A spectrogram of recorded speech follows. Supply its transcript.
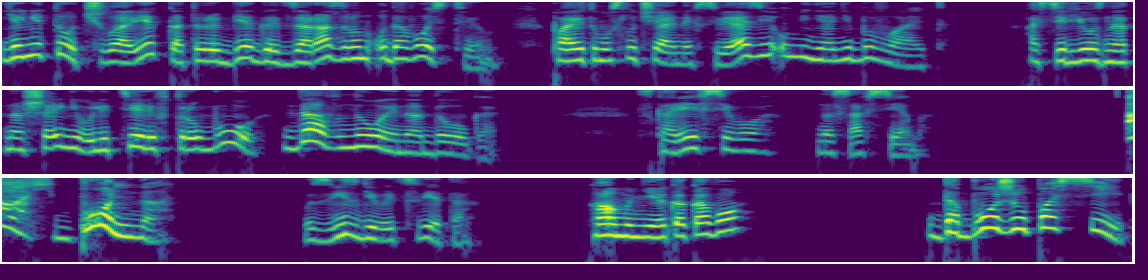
Я не тот человек, который бегает за разовым удовольствием, поэтому случайных связей у меня не бывает. А серьезные отношения улетели в трубу давно и надолго. Скорее всего, насовсем. «Ай, больно!» – взвизгивает Света. «А мне каково?» Да боже упаси!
